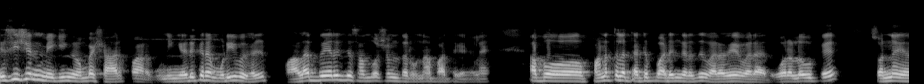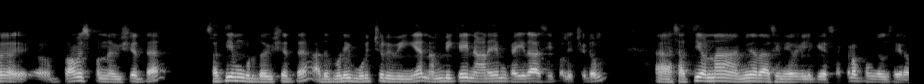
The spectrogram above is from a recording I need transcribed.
டிசிஷன் மேக்கிங் ரொம்ப ஷார்ப்பாக இருக்கும். நீங்கள் எடுக்கிற முடிவுகள் பல பேருக்கு சந்தோஷம் தரும்னா பார்த்துக்கங்களேன் அப்போ பணத்துல தட்டுப்பாடுங்கிறது வரவே வராது. ஓரளவுக்கு சொன்ன ப்ராமிஸ் பண்ண விஷயத்த சத்தியம் கொடுத்த விஷயத்த அது முடி முடிச்சிடுவீங்க நம்பிக்கை நாணயம் கைராசி பழிச்சிடும். சத்தியம்னா மீனராசி நேர்களுக்கு சக்கர பொங்கல் செய்யற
